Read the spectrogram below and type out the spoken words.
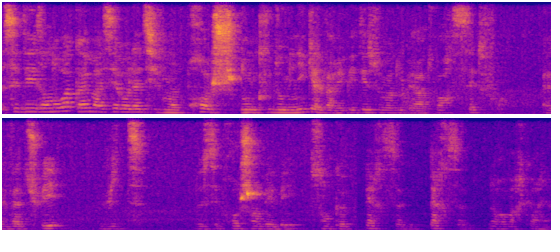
c'est des endroits quand même assez relativement proches. Donc Dominique, elle va répéter ce mode opératoire sept fois. Elle va tuer 8 de ses prochains bébés sans que personne, personne ne remarque rien.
